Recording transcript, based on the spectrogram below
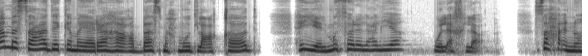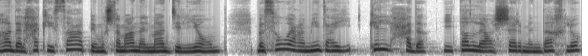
أما السعادة كما يراها عباس محمود العقاد هي المثل العليا والأخلاق. صح إنه هذا الحكي صعب بمجتمعنا المادي اليوم بس هو عم يدعي كل حدا يطلع الشر من داخله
